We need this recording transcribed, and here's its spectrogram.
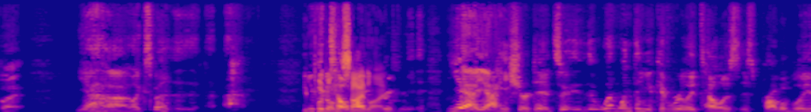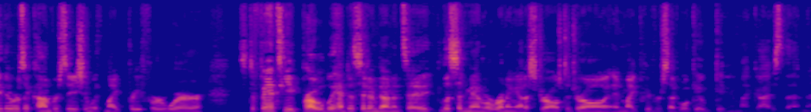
but yeah, like he you put on the sideline. Yeah, yeah, he sure did. So one, one thing you could really tell is is probably there was a conversation with Mike Priefer where Stefanski probably had to sit him down and say, "Listen, man, we're running out of straws to draw." And Mike Priefer said, "Well, give, give me my guys then."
